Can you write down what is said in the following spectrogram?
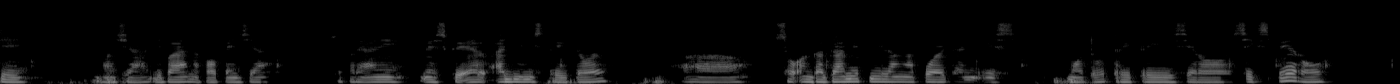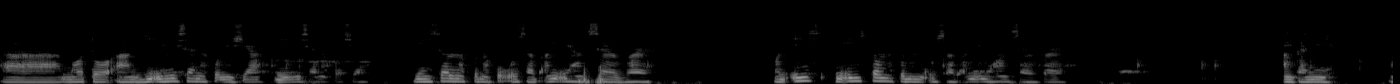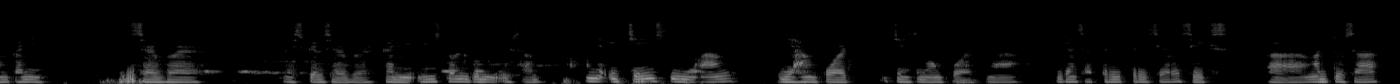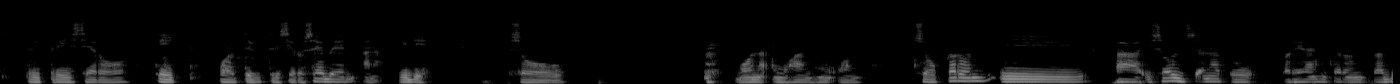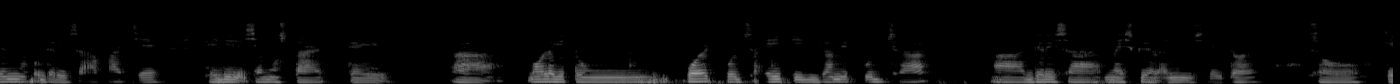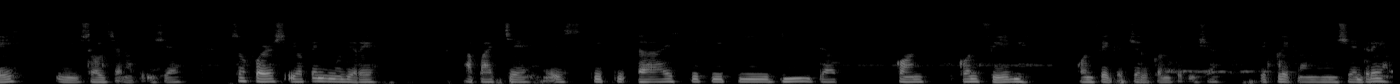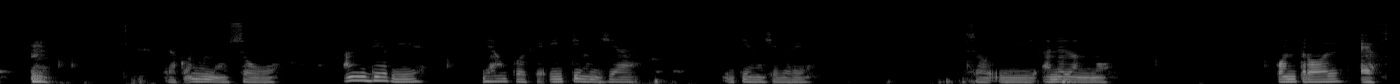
okay mo siya di ba? Naka-open siya. So pareha ni MySQL administrator. Uh, so ang gagamit nila nga port ani is Moto 3306 pero uh, Moto ang giilisan ako ni siya giilisan ako siya. Gi-install na po na po usab ang ihang server. Mag i-install na po nimo usab ang imong server. Ang kani ang kani server MySQL server. Kani install ni po nimo usab. Unya i-change nimo ang iyang port i-change nimo ang port na ikan sa 3306 uh, ngadto sa 3308 or 3307 ana pwede. So mo na imuhang. Himuon so karon i uh, i-solve sa nato pareha ni karon problem na ko diri sa Apache kay dili siya mo start kay uh, mo lagi tong port pod sa 80 gamit pod sa uh, diri sa MySQL administrator. So okay i-solve siya natin siya. So first i-open mo dire Apache http uh, httpd.config config. Actually config siya. I-click lang mo siya dire kung ano mo so ang dire yang port kay 80 man siya? 80 man siya dire so i ano lang mo? Control F.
